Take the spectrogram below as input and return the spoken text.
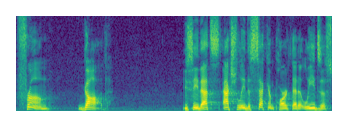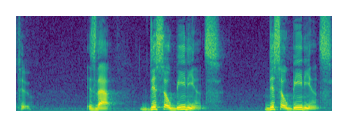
from God. You see, that's actually the second part that it leads us to is that disobedience disobedience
